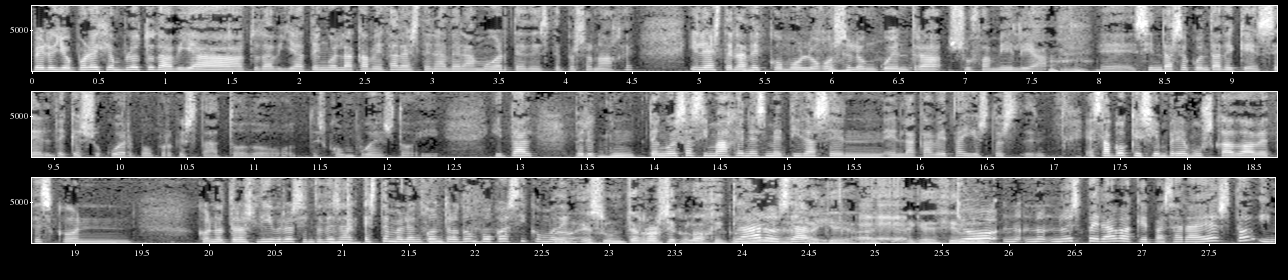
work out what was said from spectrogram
pero yo, por ejemplo, todavía, todavía tengo en la cabeza la escena de la muerte de este personaje y la escena de cómo luego se lo encuentra su familia eh, sin darse cuenta de que es él, de que es su cuerpo, porque está todo descompuesto y, y tal, pero tengo esas imágenes metidas en, en la cabeza y esto es es algo que siempre he buscado a veces con, con otros libros. Entonces, este me lo he encontrado un poco así como de... es un terror psicológico. Claro, o sea, eh, yo no, esperaba que pasara esto y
